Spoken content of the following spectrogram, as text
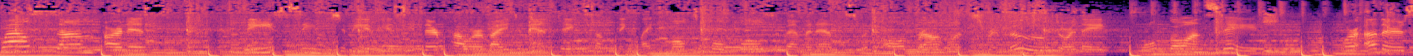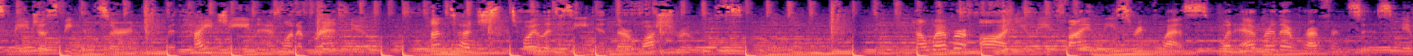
While some artists may seem to be abusing their power by demanding something like multiple bowls of M&Ms with all brown ones removed or they won't go on stage, or others may just be concerned with hygiene and want a brand new, untouched toilet seat in their washrooms. However odd you find these requests, whatever their preferences, it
